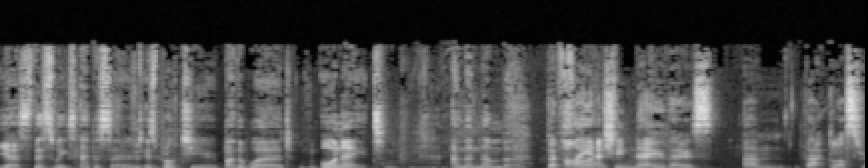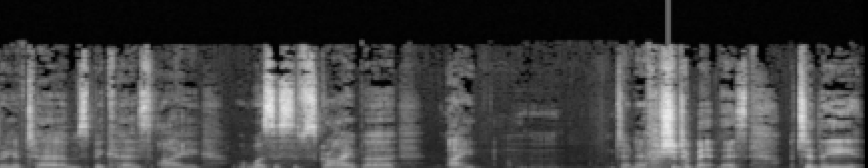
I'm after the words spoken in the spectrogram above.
yes, this week's episode is brought to you by the word ornate and the number. But I actually know those um, that glossary of terms because I was a subscriber. I don't know if I should admit this to the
